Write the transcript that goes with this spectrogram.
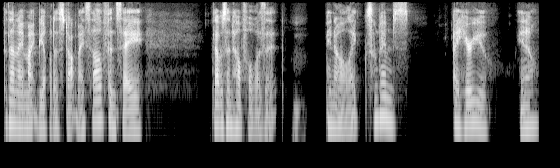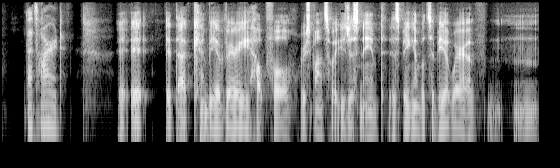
But then I might be able to stop myself and say, that wasn't helpful, was it? Hmm. You know, like sometimes I hear you, you know, that's hard. It, it it that can be a very helpful response. What you just named is being able to be aware of mm,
